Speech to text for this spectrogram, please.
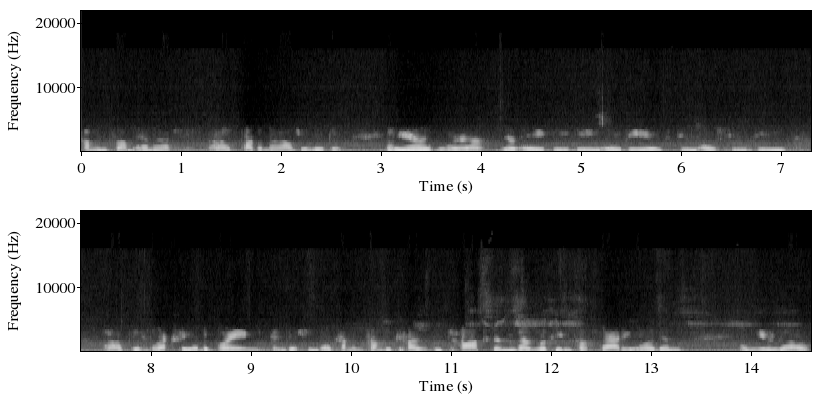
coming from, MS, uh, fibromyalgia, lupus. Here's where your ADD, ADHD, OCD, uh, dyslexia, the brain conditions are coming from because the toxins are looking for fatty organs, and you know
